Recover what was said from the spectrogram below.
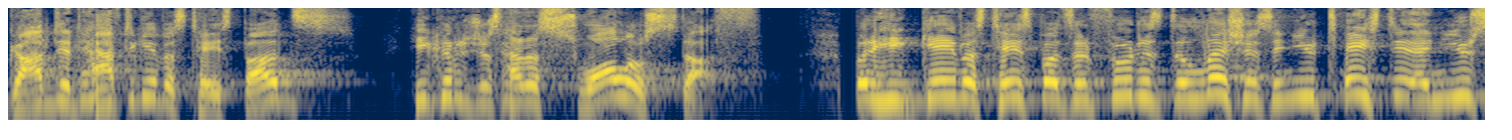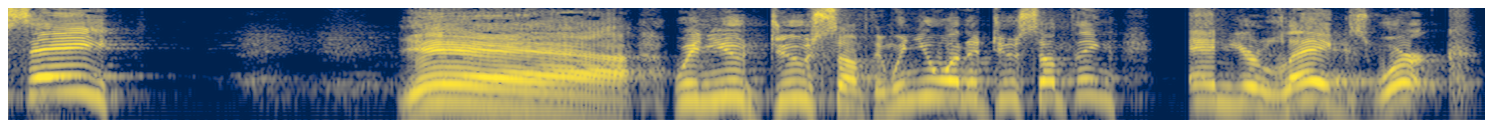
God didn't have to give us taste buds. He could have just had us swallow stuff. But He gave us taste buds, and food is delicious, and you taste it and you say, Yeah. When you do something, when you want to do something and your legs work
